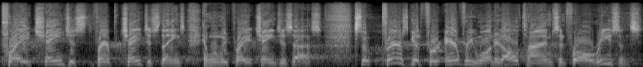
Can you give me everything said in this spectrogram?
Pray changes, prayer changes things, and when we pray, it changes us. So, prayer is good for everyone at all times and for all reasons.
